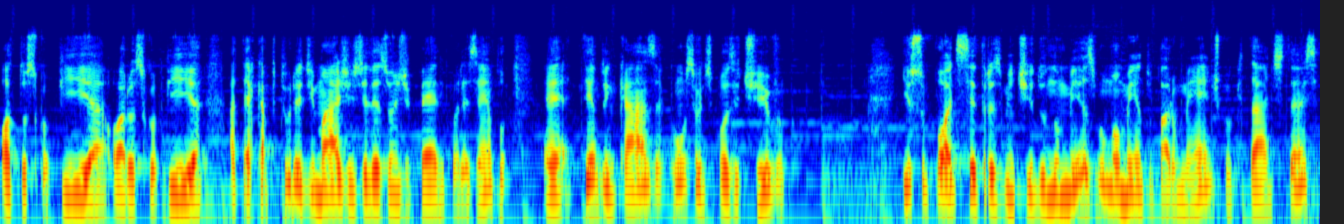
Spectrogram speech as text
otoscopia, horoscopia, até captura de imagens de lesões de pele, por exemplo, é, tendo em casa com o seu dispositivo isso pode ser transmitido no mesmo momento para o médico que está à distância,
